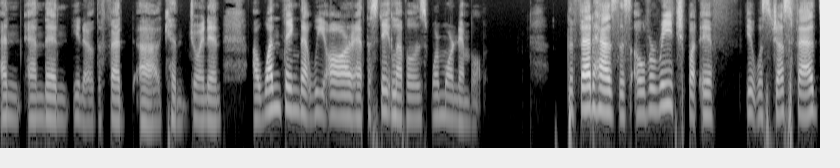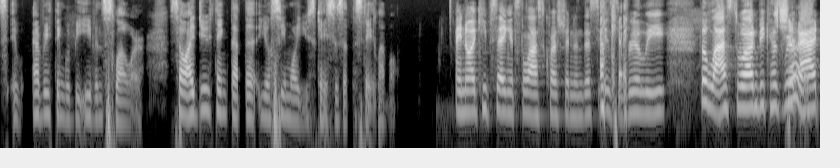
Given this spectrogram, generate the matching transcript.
and and then you know the fed uh, can join in. Uh, one thing that we are at the state level is we're more nimble. The fed has this overreach but if it was just feds it, everything would be even slower. So i do think that the, you'll see more use cases at the state level I know I keep saying it's the last question, and this okay. is really the last one because sure. we're at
